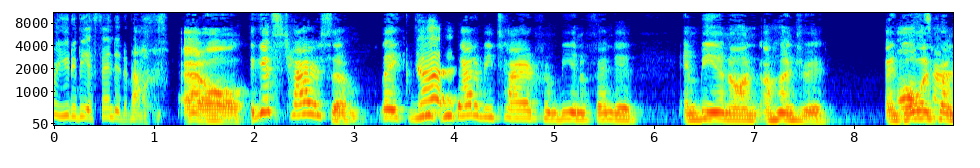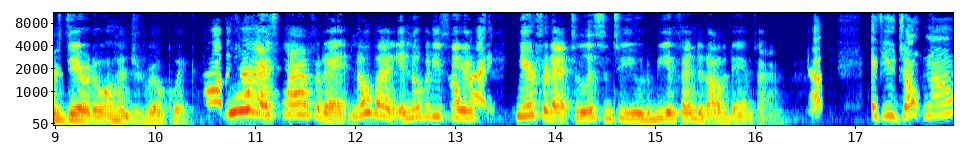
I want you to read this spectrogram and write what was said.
for you to be offended about at all. It gets tiresome. Like yeah. you, you got to be tired from being offended and being on a hundred and all going from zero to a hundred real quick. Who has time for that? Nobody, and nobody's Nobody. here here for that to listen to you to be offended all the damn time. Yep. If you don't know,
